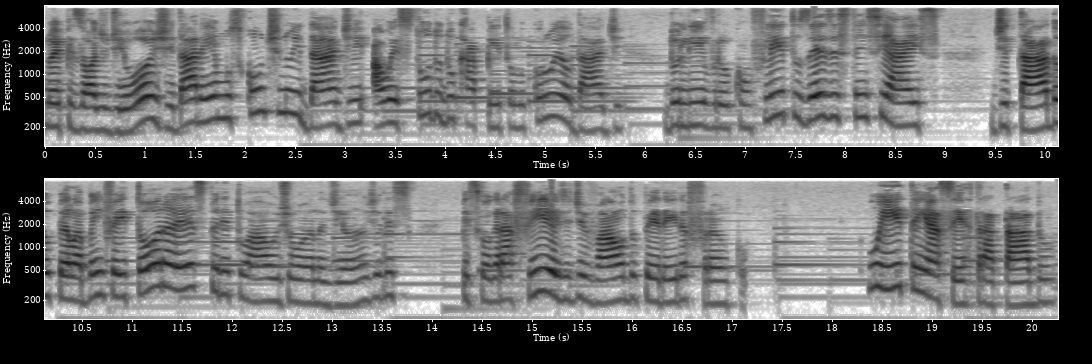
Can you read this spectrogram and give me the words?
No episódio de hoje, daremos continuidade ao estudo do capítulo Crueldade do livro Conflitos Existenciais, ditado pela benfeitora espiritual Joana de Ângeles, psicografia de Divaldo Pereira Franco. O item a ser tratado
